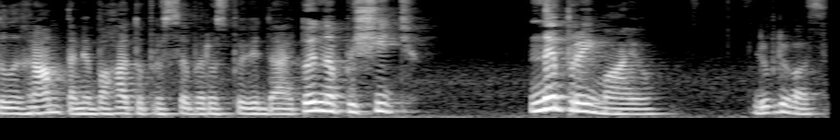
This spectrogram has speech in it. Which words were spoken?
телеграм, там я багато про себе розповідаю. То й напишіть не приймаю. Люблю вас.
